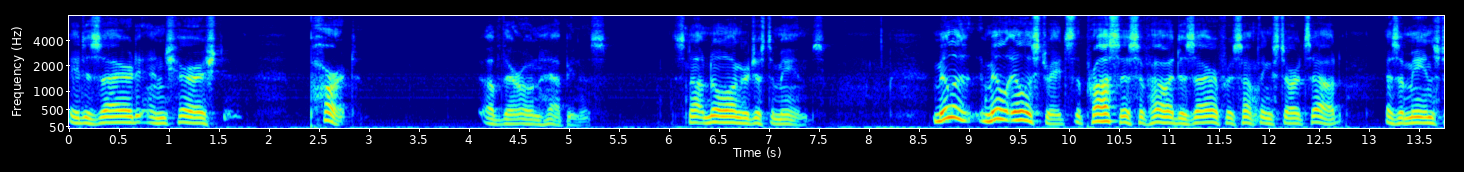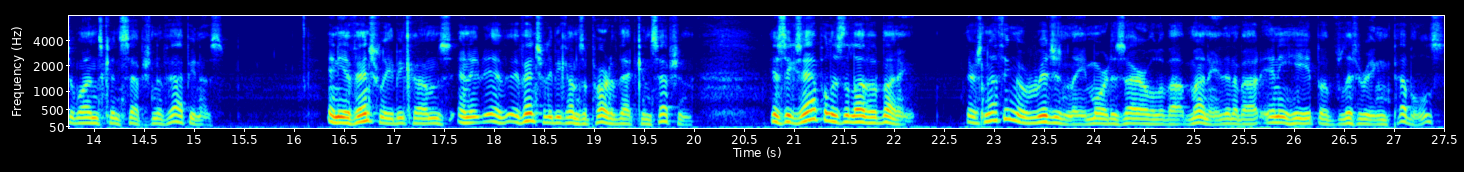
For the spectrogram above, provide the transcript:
a desired and cherished part of their own happiness. It's not no longer just a means. Mill, Mill illustrates the process of how a desire for something starts out as a means to one's conception of happiness. And he eventually becomes, and it eventually becomes a part of that conception. His example is the love of money. There's nothing originally more desirable about money than about any heap of littering pebbles.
